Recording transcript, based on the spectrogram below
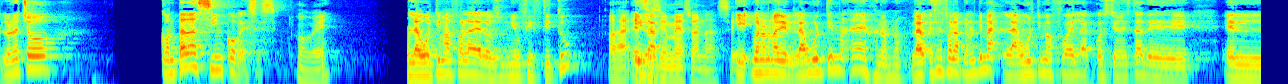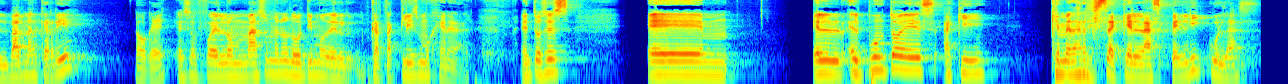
lo han hecho contadas cinco veces. ok. La última fue la de los New 52. Ah, la- sí me suena, sí. Y bueno, no, más bien, la última, eh, no, no, la- esa fue la penúltima. La última fue la cuestión esta de el Batman que ríe. Ok. Eso fue lo más o menos lo último del cataclismo general. Entonces, em, el, el punto es aquí que me da risa que las películas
